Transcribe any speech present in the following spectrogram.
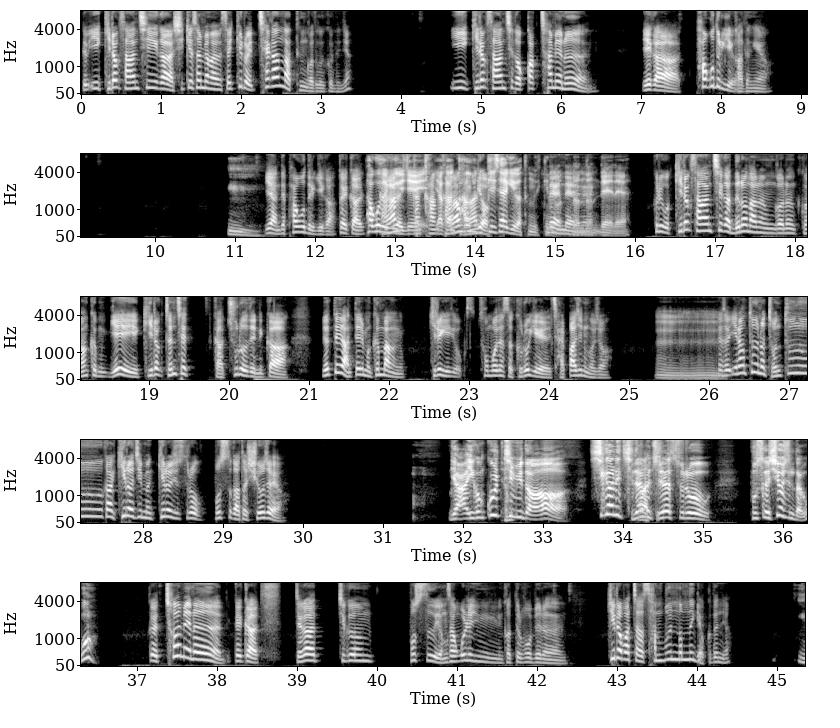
그이 기력 상한치가 쉽게 설명하면 세키로의 체감 같은 거거든요. 이 기력 상한치가 꽉 차면은 얘가 파고들기가 가능해요. 음. 이해 안 돼? 파고들기가. 그러니까 파고들기가 강한- 이제 강- 강- 약간 강한 강한. 필살기 같은 느낌 네네네. 네네. 그리고 기력 상한치가 늘어나는 거는 그만큼 얘의 기력 전체가 줄어드니까 몇 대 안 때리면 금방 기력이 소모돼서 그러기에 잘 빠지는 거죠. 음. 그래서 1랑 2는 전투가 길어지면 길어질수록 보스가 더 쉬워져요. 야 이건 꿀팁이다. 시간이 지나면 맞지. 지날수록 보스가 쉬워진다고? 그 처음에는 그러니까 제가 지금 보스 영상 올린 것들 보면은 길어봤자 3분 넘는 게 없거든요.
